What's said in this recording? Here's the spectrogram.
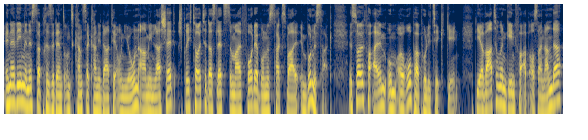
NRW-Ministerpräsident und Kanzlerkandidat der Union Armin Laschet spricht heute das letzte Mal vor der Bundestagswahl im Bundestag. Es soll vor allem um Europapolitik gehen. Die Erwartungen gehen vorab auseinander.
